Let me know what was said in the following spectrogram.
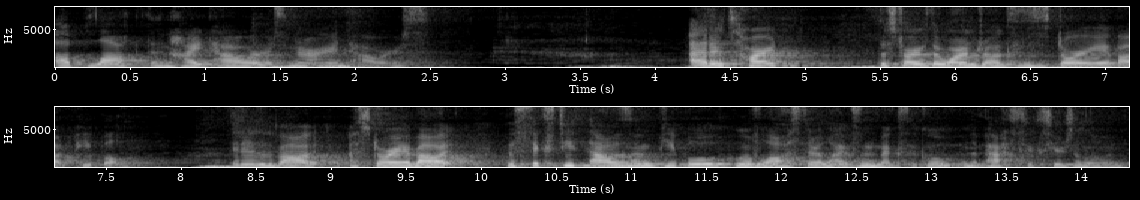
up locked in high towers our iron towers. At its heart, the story of the war on drugs is a story about people. It is about a story about the 60,000 people who have lost their lives in Mexico in the past six years alone,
